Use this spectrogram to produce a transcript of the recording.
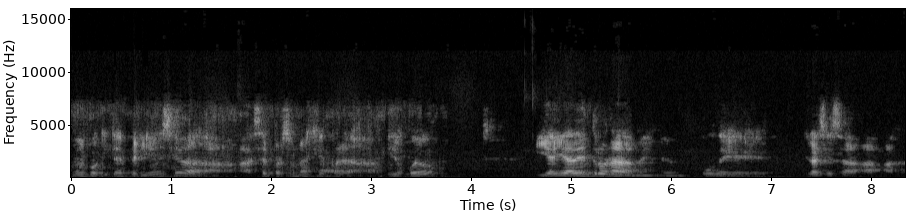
muy poquita experiencia a, hacer personajes para videojuegos. Y ahí adentro, nada, me, pude, gracias a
